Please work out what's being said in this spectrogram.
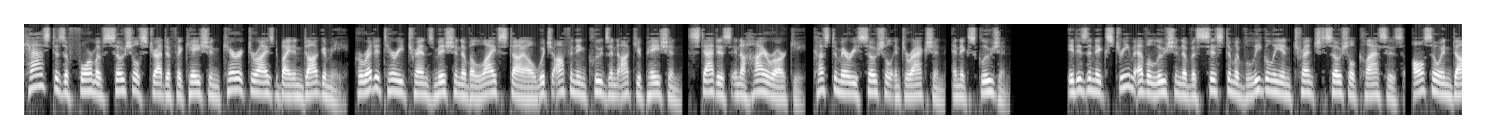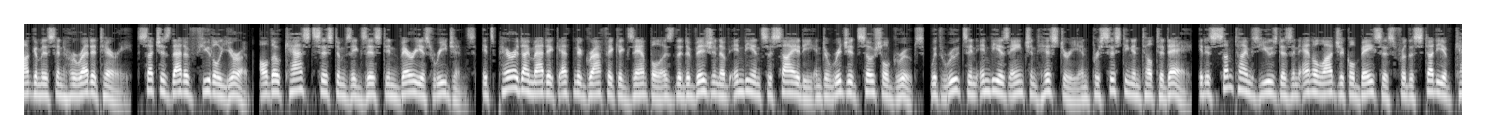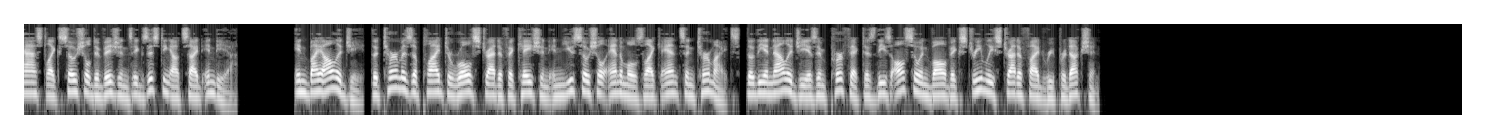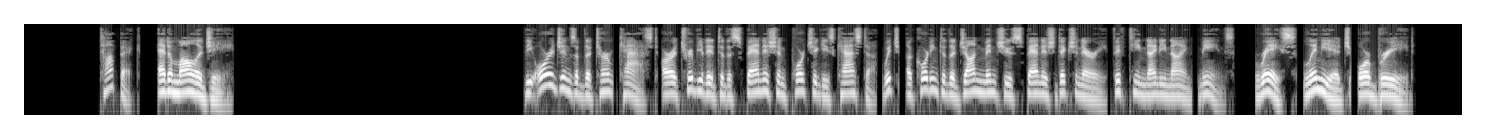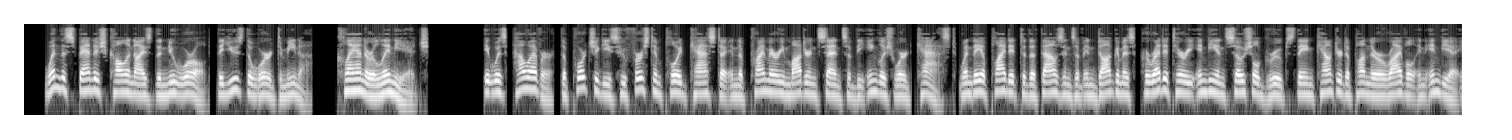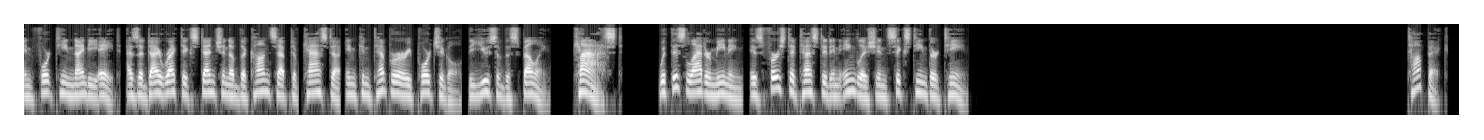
Caste is a form of social stratification characterized by endogamy, hereditary transmission of a lifestyle which often includes an occupation, status in a hierarchy, customary social interaction, and exclusion. It is an extreme evolution of a system of legally entrenched social classes, also endogamous and hereditary, such as that of feudal Europe. Although caste systems exist in various regions, its paradigmatic ethnographic example is the division of Indian society into rigid social groups, with roots in India's ancient history and persisting until today. It is sometimes used as an analogical basis for the study of caste-like social divisions existing outside India. In biology, the term is applied to role stratification in eusocial animals like ants and termites, though the analogy is imperfect as these also involve extremely stratified reproduction. Etymology The origins of the term caste are attributed to the Spanish and Portuguese casta, which, according to the John Minsheu's Spanish Dictionary 1599, means race, lineage, or breed. When the Spanish colonized the New World, they used the word to mean a clan or lineage. It was, however, the Portuguese who first employed casta in the primary modern sense of the English word caste when they applied it to the thousands of endogamous, hereditary Indian social groups they encountered upon their arrival in India in 1498, as a direct extension of the concept of casta in contemporary Portugal, the use of the spelling caste with this latter meaning, is first attested in English in 1613.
